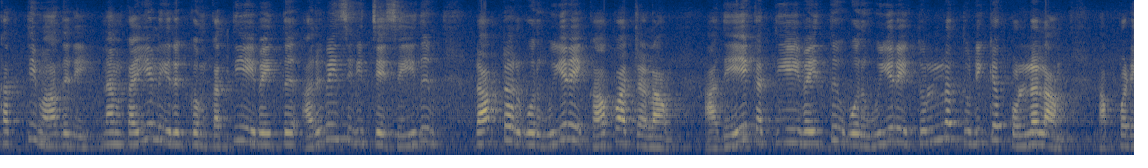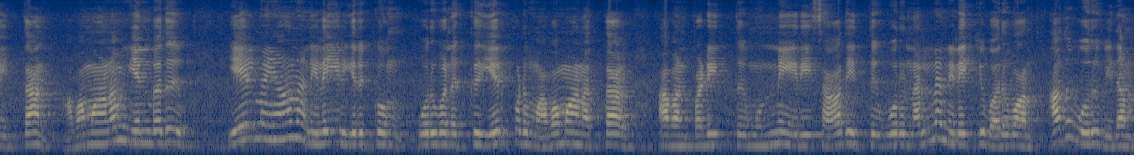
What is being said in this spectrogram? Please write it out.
கத்தி மாதிரி. நம் கையில் இருக்கும் கத்தியை வைத்து அறுவை சிகிச்சை செய்து டாக்டர் ஒரு உயிரை காப்பாற்றலாம். அதே கத்தியை வைத்து ஒரு உயிரை துள்ள துடிக்க கொள்ளலாம். அப்படித்தான் அவமானம் என்பது. ஏழ்மையான நிலையில் இருக்கும் ஒருவனுக்கு ஏற்படும் அவமானத்தால் அவன் படித்து முன்னேறி சாதித்து ஒரு நல்ல நிலைக்கு வருவான். அது ஒரு விதம்.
